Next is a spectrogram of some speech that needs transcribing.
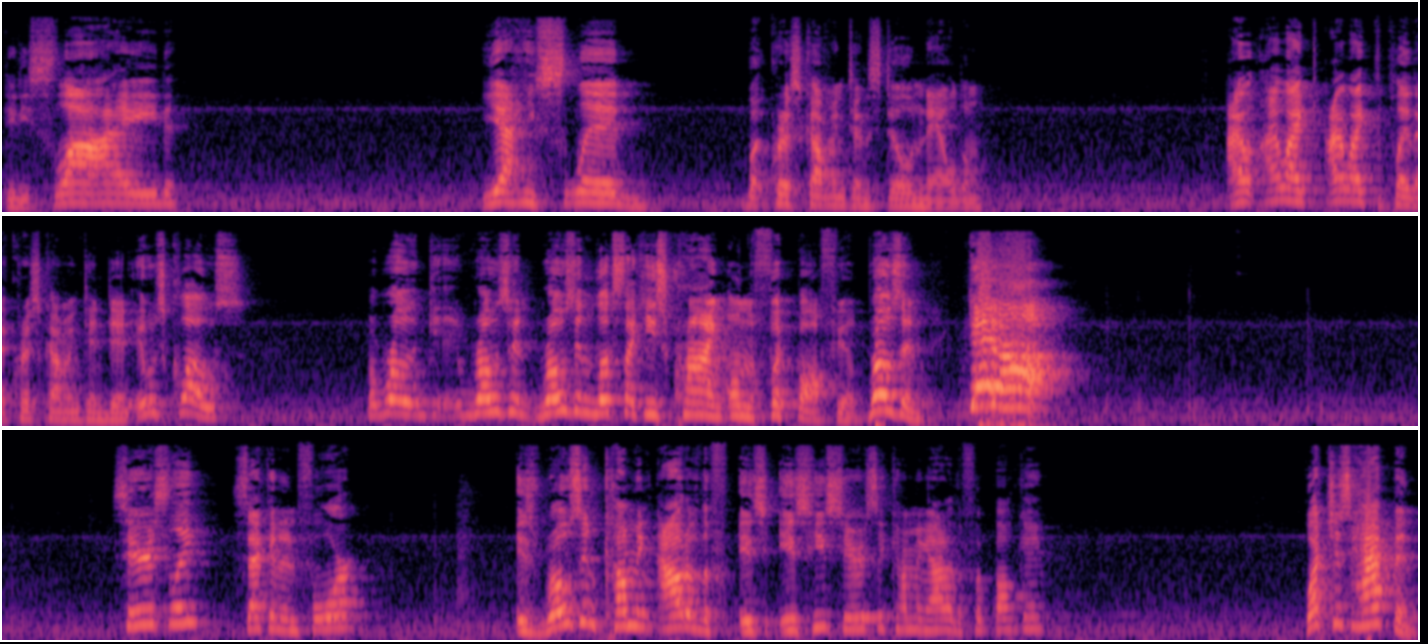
Did he slide? Yeah, he slid, but Chris Covington still nailed him. I, I like I like the play that Chris Covington did. It was close, but Ro- Rosen Rosen looks like he's crying on the football field. Rosen, get up! Seriously, second and four. Is Rosen coming out of the? Is is he seriously coming out of the football game? What just happened?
